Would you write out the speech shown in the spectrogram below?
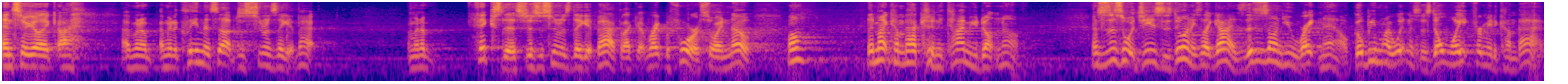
And so you're like, ah, I'm going to I'm gonna clean this up just as soon as they get back. I'm going to fix this just as soon as they get back, like right before, so I know. Well, they might come back at any time, you don't know. And so this is what Jesus is doing. He's like, guys, this is on you right now. Go be my witnesses. Don't wait for me to come back.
